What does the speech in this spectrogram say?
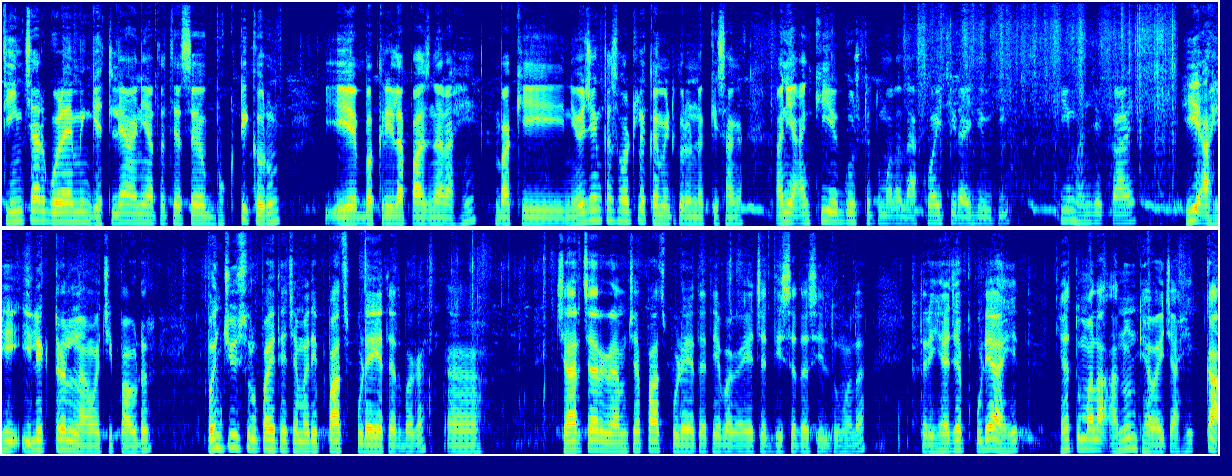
तीन चार गोळ्या मी घेतल्या आणि आता त्याचं भुकटी करून हे बकरीला पाजणार आहे. बाकी नियोजन कसं वाटलं कमेंट करून नक्की सांगा. आणि आणखी एक गोष्ट तुम्हाला दाखवायची राहिली होती ती म्हणजे काय? ही आहे इलेक्ट्रल नावाची पावडर. पंचवीस रुपये त्याच्यामध्ये पाच पुड्या येतात बघा. चार चार ग्रामच्या पाच पुड्या येतात हे बघा याच्यात दिसत असेल तुम्हाला. तर ह्या ज्या पुड्या आहेत ह्या तुम्हाला आणून ठेवायच्या आहे का?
